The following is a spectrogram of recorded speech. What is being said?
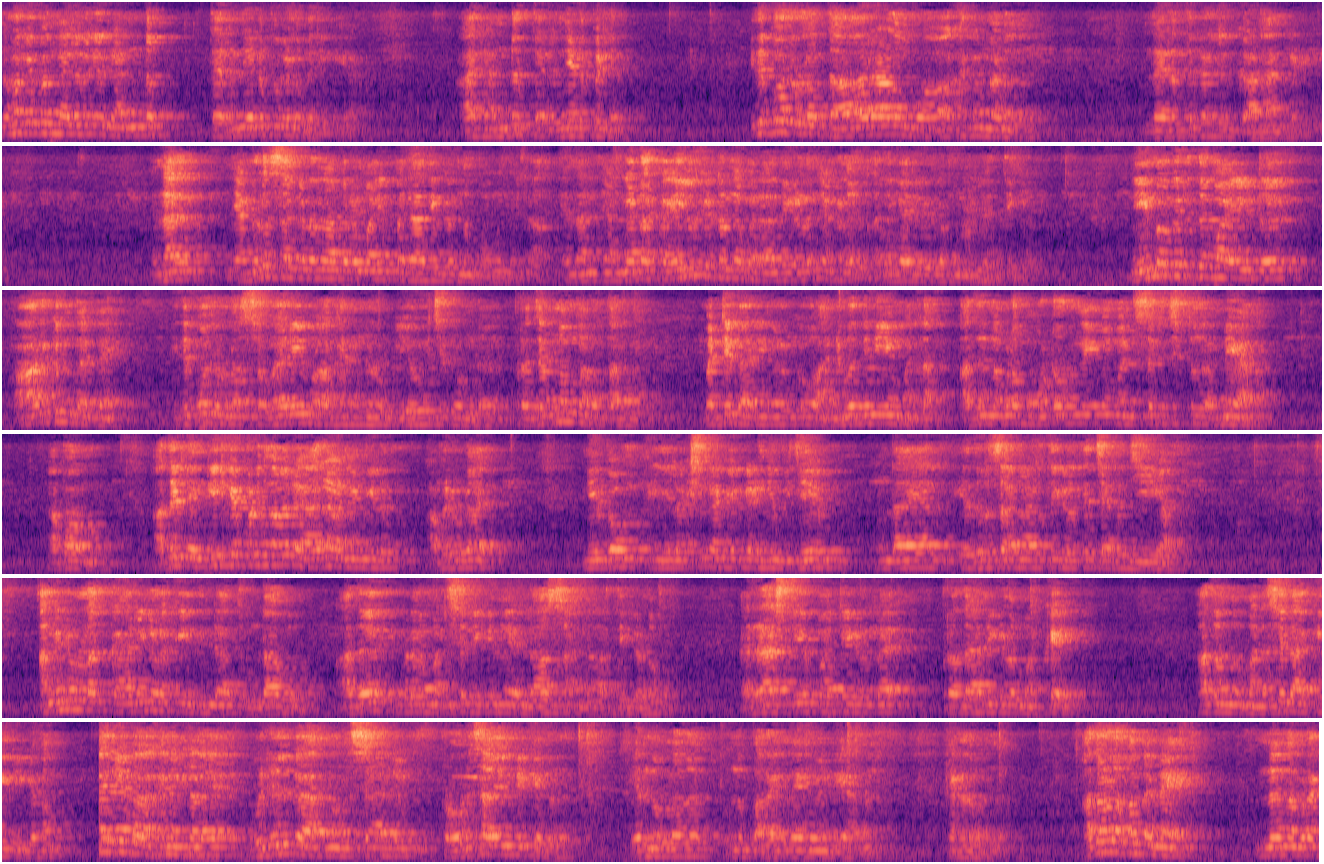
നമുക്കിപ്പോൾ നിലവിൽ രണ്ട് തെരഞ്ഞെടുപ്പുകൾ വരികയാണ്. ആ രണ്ട് തെരഞ്ഞെടുപ്പിൽ ഇതുപോലുള്ള ധാരാളം വാഹനങ്ങൾ നിരത്തുകളിൽ കാണാൻ കഴിയും. എന്നാൽ ഞങ്ങൾ സംഘടനാപരമായി പരാതിക്കൊന്നും പോകുന്നില്ല. എന്നാൽ ഞങ്ങളുടെ കയ്യിൽ കിട്ടുന്ന പരാതികൾ ഞങ്ങൾ അധികാരികളുടെ മുന്നിൽ എത്തിക്കും. നിയമവിരുദ്ധമായിട്ട് ആർക്കും തന്നെ ഇതുപോലുള്ള സ്വകാര്യ വാഹനങ്ങൾ ഉപയോഗിച്ചുകൊണ്ട് പ്രചരണം നടത്താനോ മറ്റു കാര്യങ്ങൾക്കോ അനുവദനീയമല്ല. അത് നമ്മുടെ മോട്ടോർ നിയമം അനുസരിച്ചിട്ട് തന്നെയാണ്. അപ്പം അത് ലംഘിക്കപ്പെടുന്നവരാരാണെങ്കിലും അവരുടെ ഇനിയിപ്പം ഇലക്ഷനൊക്കെ കഴിഞ്ഞ് വിജയം ഉണ്ടായാൽ എതിർ സ്ഥാനാർത്ഥികൾക്ക് ചലഞ്ച് ചെയ്യാം. അങ്ങനെയുള്ള കാര്യങ്ങളൊക്കെ ഇതിന്റെ അകത്ത് ഉണ്ടാവും അത് ഇവിടെ മത്സരിക്കുന്ന എല്ലാ സ്ഥാനാർത്ഥികളും രാഷ്ട്രീയ പാർട്ടികളുടെ പ്രധാനികളുമൊക്കെ അതൊന്ന് മനസ്സിലാക്കിയിരിക്കണം. സ്വകാര്യ വാഹനങ്ങളെ ഒരു കാരണവശാലും പ്രോത്സാഹിപ്പിക്കരുത് എന്നുള്ളത് ഒന്ന് പറയുന്നതിന് വേണ്ടിയാണ് ഞങ്ങൾ വന്നത്. അതോടൊപ്പം തന്നെ ഇന്ന് നമ്മുടെ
